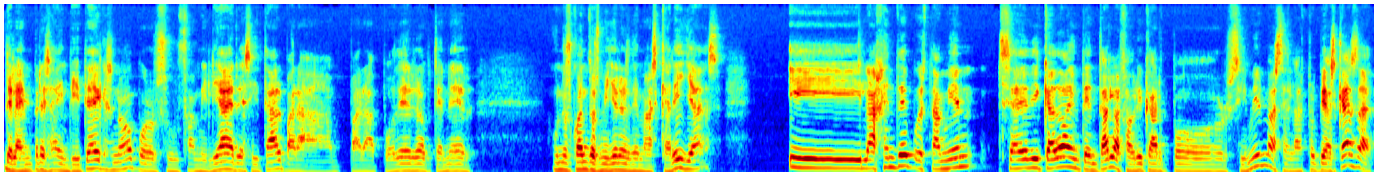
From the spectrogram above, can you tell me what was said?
de la empresa Inditex, ¿no? por sus familiares y tal, para, para poder obtener unos cuantos millones de mascarillas. Y la gente pues también se ha dedicado a intentarlas fabricar por sí mismas en las propias casas,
